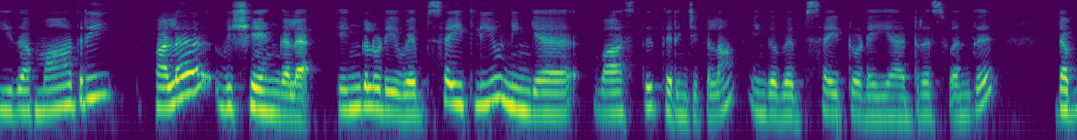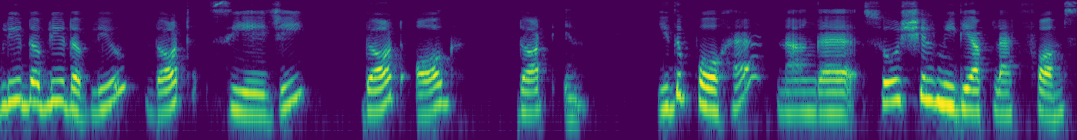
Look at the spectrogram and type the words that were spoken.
இதை மாதிரி பல விஷயங்களை எங்களுடைய வெப்சைட்லேயும் நீங்கள் வாசித்து தெரிஞ்சுக்கலாம். எங்கள் வெப்சைட்டோடைய அட்ரஸ் வந்து W W W dot CAG dot org dot in இது போக நாங்கள் social media platforms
